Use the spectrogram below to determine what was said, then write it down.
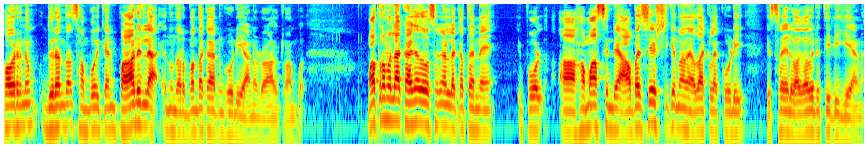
പൗരനും ദുരന്തം സംഭവിക്കാൻ പാടില്ല എന്ന നിർബന്ധക്കാരൻ കൂടിയാണ് ഡൊണാൾഡ് ട്രംപ്. മാത്രമല്ല കഴിഞ്ഞ ദിവസങ്ങളിലൊക്കെ തന്നെ ഇപ്പോൾ ഹമാസിന്റെ അവശേഷിക്കുന്ന നേതാക്കളെ കൂടി ഇസ്രായേൽ വകവരുത്തിയിരിക്കുകയാണ്.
